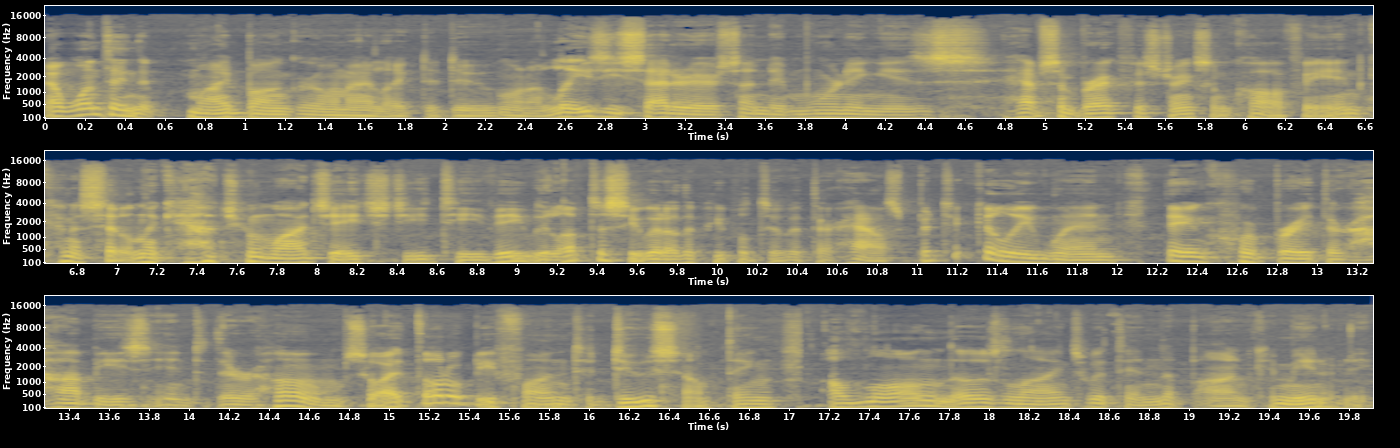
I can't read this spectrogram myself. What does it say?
Now, one thing that my Bond girl and I like to do on a lazy Saturday or Sunday morning is have some breakfast, drink some coffee, and of sit on the couch and watch HGTV. We love to see what other people do at their house, particularly when they incorporate their hobbies into their home. So I thought it would be fun to do something along those lines within the Bond community.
